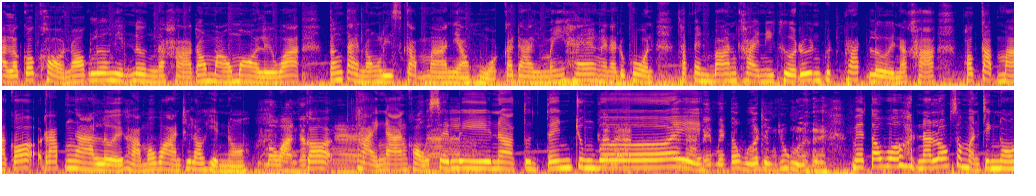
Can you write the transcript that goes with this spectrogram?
ะแล้วก็ขอนอกเรื่องนิดนึงนะคะ ต้องเมาส์มอยเลยว่า ตั้งแต่น้องลิสกลับมาเนี่ยหัวกระไดไม่แห้งเลยนะทุกคน ถ้าเป็นบ้านใครนี่คือรื่นพรึดพรัดเลยนะคะพอกลับมาก็รับงานเลยค่ะ เมื่อวานที่เราเห็นเนาะเมื่อวานก็ก็ทำงานถ่ายงานของใช่เซรีนอะตื่นเต้นจุงเบขนาดยขนาดในเมตาเวิร์ดยังยุ่งเลยเมตาเวิร์ดนะโลกเสมือนจริงน้อง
